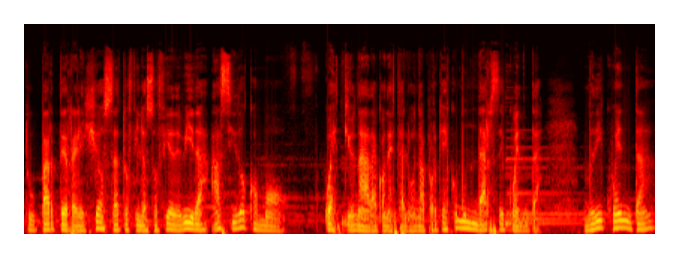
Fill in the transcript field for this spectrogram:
tu parte religiosa, tu filosofía de vida, ha sido como cuestionada con esta luna, porque es como un darse cuenta. Me di cuenta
